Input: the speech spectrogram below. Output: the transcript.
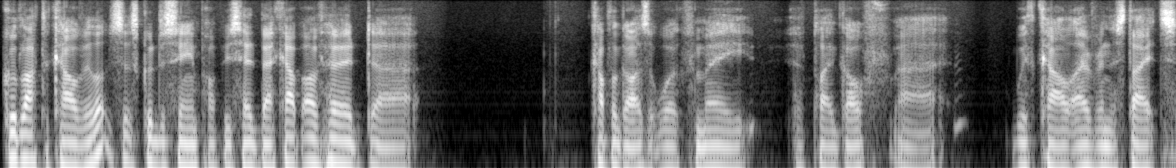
good luck to Karl Vilips. It's good to see him pop his head back up. I've heard uh, a couple of guys that work for me have played golf uh, with Karl over in the states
